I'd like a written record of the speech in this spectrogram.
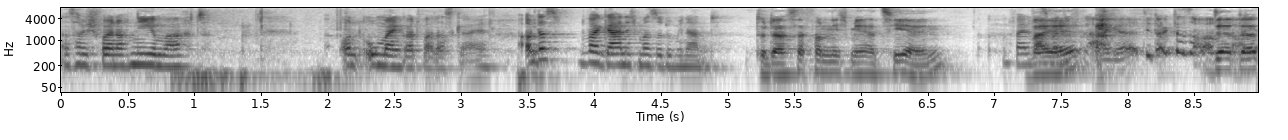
Das habe ich vorher noch nie gemacht. Und oh mein Gott, war das geil. Und das war gar nicht mal so dominant. Du darfst davon nicht mehr erzählen. Weil, Weil- das war die Frage, die Dr. Sommer Da, da,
